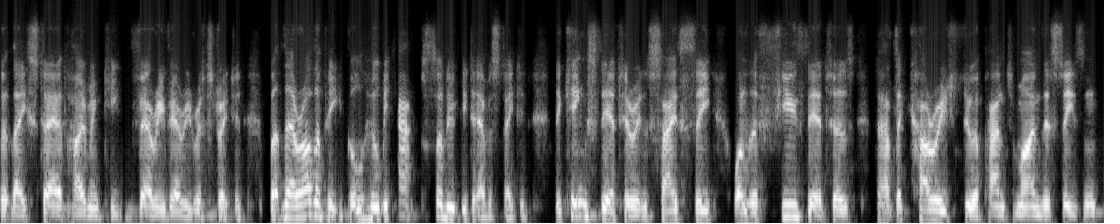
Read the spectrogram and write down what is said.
that they stay at home and keep very, very restricted. But there are other people who'll be absolutely devastated. The King's Theatre in Southsea, one of the few theatres to have the courage to do a pantomime this season,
